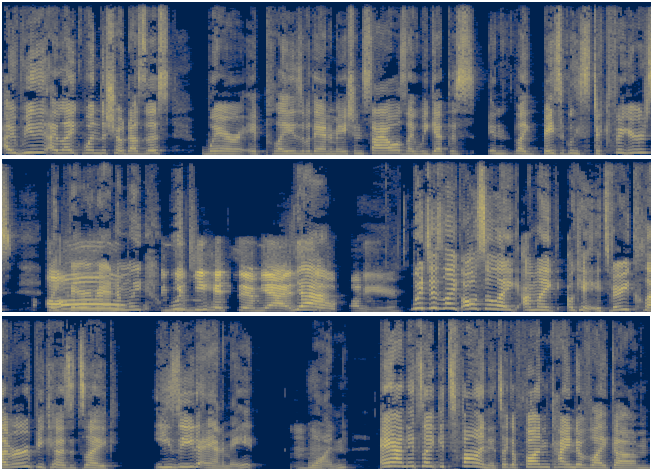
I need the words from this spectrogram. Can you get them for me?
I really I like when the show does this, where it plays with animation styles. Like we get this in like basically stick figures, like very Oh, randomly. when Which, Yuki hits him. Yeah, it's Yeah. so funny. which is like also like I'm like okay, it's very clever because it's like easy to animate Mhm. one and it's like it's fun it's like a fun kind of like um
